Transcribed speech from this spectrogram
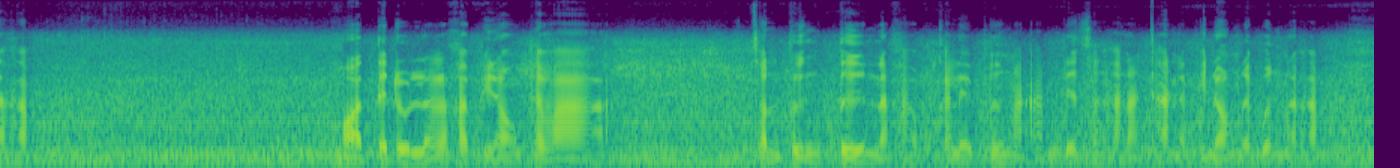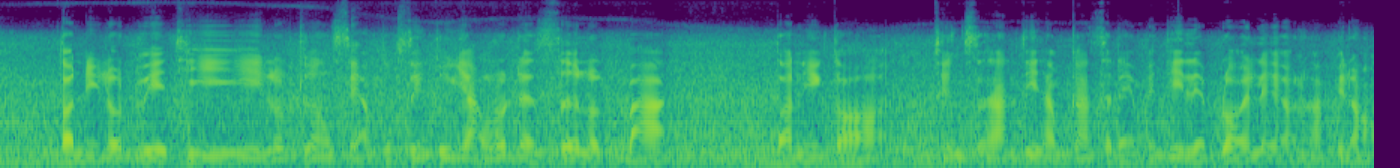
นะครับฮอดแต่ดุลแล้วละครับ พี่น้องแต่ว่าจนพึ่งตื่นนะครับ ก็เลยเพิ่งมาอัปเดตสถานการณ์ให้พี่น้องได้เบิ่งนะครับ ตอนนี้รถเวทีรถเครื่องเสียงทุกสิ่งทุกอย่างรถแดนเซอร์รถบาสตอนนี้ก็ ถึงสถานที่ทำการแสดงเป็นที่เรียบร้อยแล้วนะครับ พี่น้อง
